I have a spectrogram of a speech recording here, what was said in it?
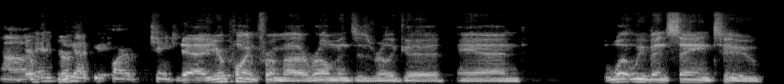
Yeah. Uh, and we got to be a part of changing. Yeah, your point from uh, Romans is really good. And what we've been saying too,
